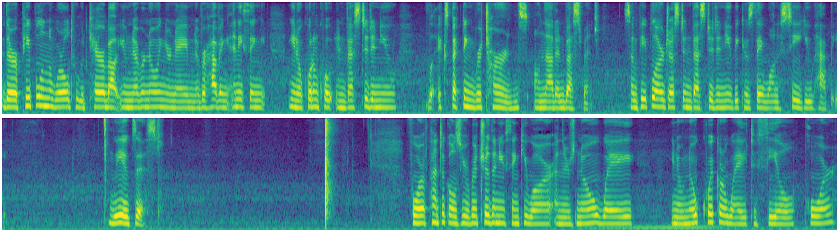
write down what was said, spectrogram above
There are people in the world who would care about you, never knowing your name, never having anything, you know, quote unquote, invested in you, expecting returns on that investment. Some people are just invested in you because they want to see you happy. We exist. Four of Pentacles, you're richer than you think you are, and there's no way, you know, no quicker way to feel poor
